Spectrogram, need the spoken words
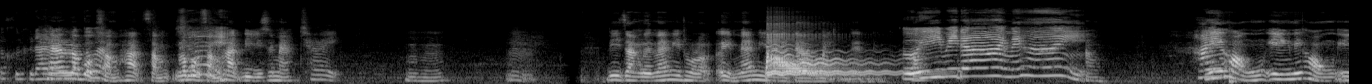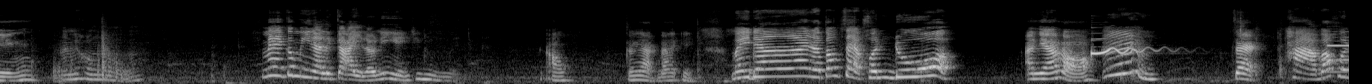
ก็คือคือได้แค่แล้วระบบแล้วก็สัมผัสสัมระบบใช่สัมผัสดีใช่ไหมใช่ อือหือ อืมดีจังเลยแม่มีโทรเอ้ยแม่มีนาฬิกาใหม่อีกเดือนหนึ่งเฮ้ยไม่ได้ไม่ให้อ้าว ให้นี่ของอุ้งอิงนี่ของอุ้งอิงอันนี้ของหนูแม่ก็มีนาฬิกาอยู่แล้วนี่ไงที่มือเอาก็อยากได้อีก ไม่ได้เราต้องแจกคนดู อันเนี้ยเหรอ อืมแจกถามว่าคน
